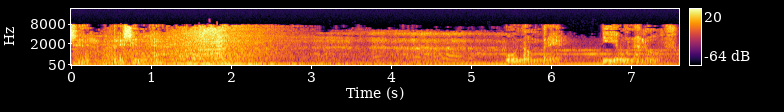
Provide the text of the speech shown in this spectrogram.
cadena Ser presenta Un hombre y una luz.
